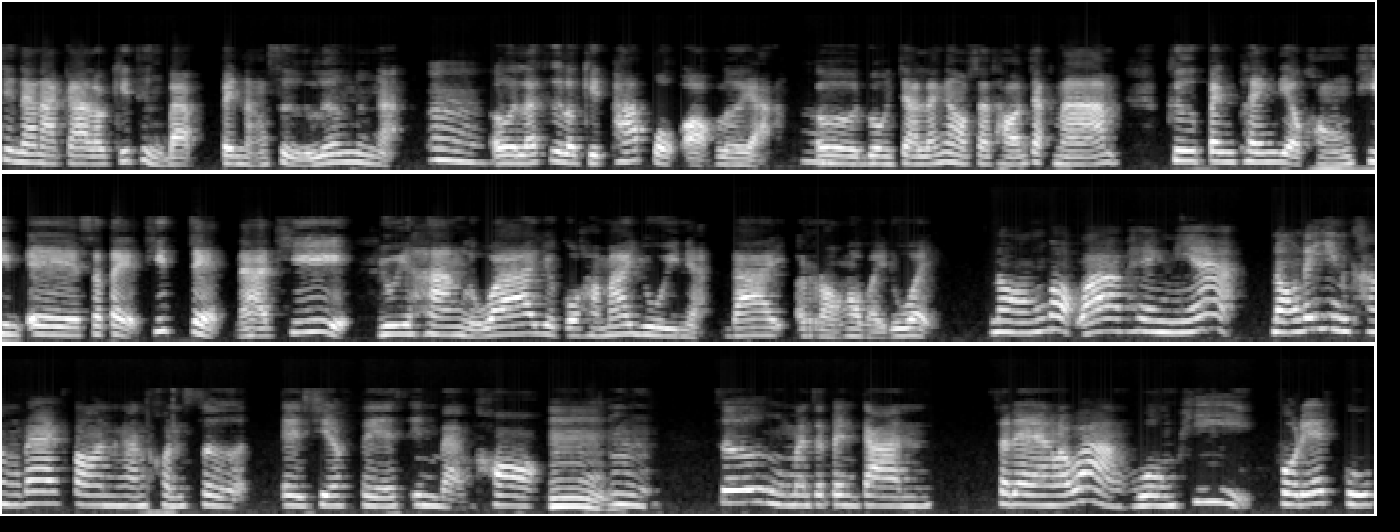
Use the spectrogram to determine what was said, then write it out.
จินตนาการเราคิดถึงแบบเป็นหนังสือเรื่องหนึ่งอะอืมเออแล้วคือเราคิดภาพปกออกเลยอะ่ะอืมเออดวงจันทร์และเงาสะท้อนจากน้ำคือเป็นเพลงเดี่ยวของทีม A สเตจที่ 7 นะคะที่ยุยฮังหรือว่าโยโกฮาม่ายุยเนี่ยได้ร้องเอาไว้ด้วย น้องบอกว่าเพลงเนี้ยน้องได้ยินครั้งแรกตอนงานคอนเสิร์ต Asia Face in Bangkok อืมอืมซึ่งมันจะเป็นการ แสดงระหว่างวงพี่ f o r e s t Group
